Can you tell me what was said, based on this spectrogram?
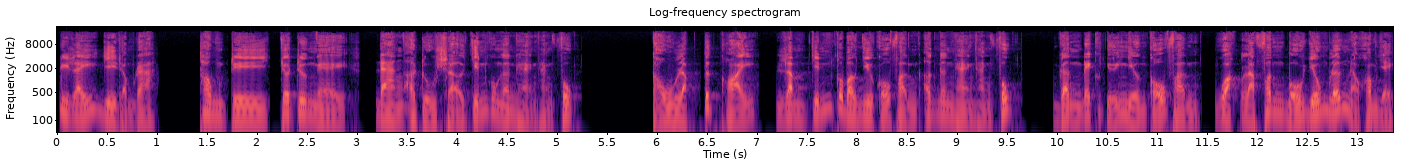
đi lấy di động ra, thông tri cho Trương Nghệ đang ở trụ sở chính của ngân hàng Hàng Phúc. Cậu lập tức hỏi Lâm Chính có bao nhiêu cổ phần ở ngân hàng Hàng Phúc, gần đây có chuyển nhượng cổ phần hoặc là phân bổ vốn lớn nào không vậy?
